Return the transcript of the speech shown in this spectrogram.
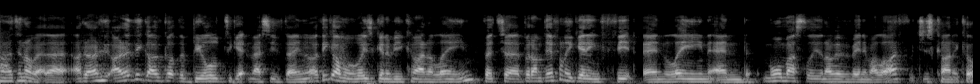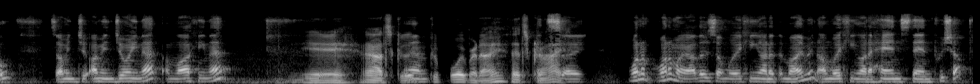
I don't know about that. I don't. I don't think I've got the build to get massive, Damien. I think I'm always going to be kind of lean, but uh, but I'm definitely getting fit and lean and more muscly than I've ever been in my life, which is kind of cool. So I'm enjo- I'm enjoying that. I'm liking that. Yeah, that's good. Um, good boy, Breno. That's great. So one of one of my others I'm working on at the moment. I'm working on a handstand push up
